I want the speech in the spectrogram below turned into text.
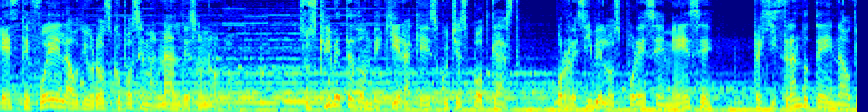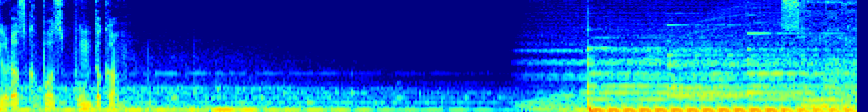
Este fue el Audioróscopo Semanal de Sonoro. Suscríbete donde quiera que escuches podcast o recíbelos por SMS registrándote en audioróscopos.com. Sonoro.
